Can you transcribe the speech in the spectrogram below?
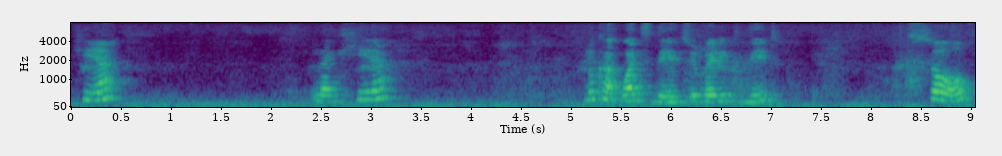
here. Like here. Look at what the turmeric did so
